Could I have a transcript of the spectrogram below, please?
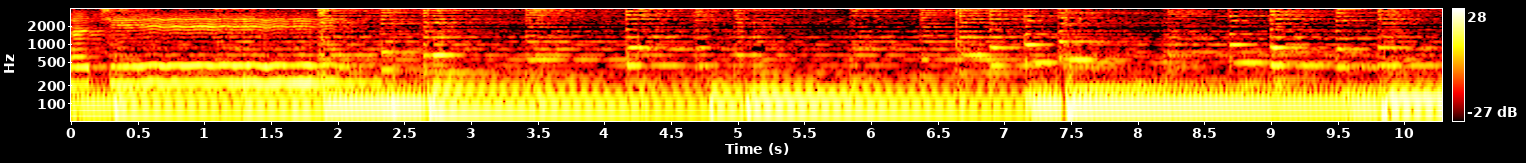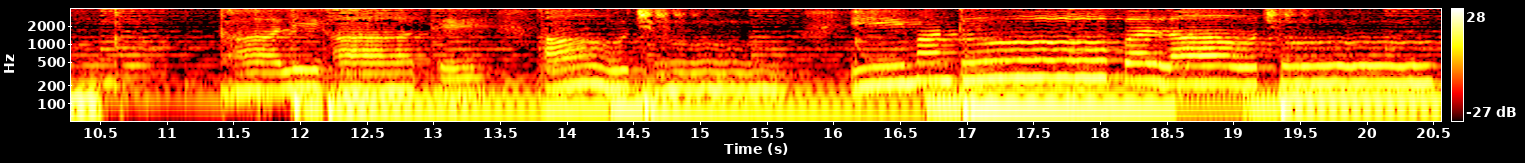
ખચી. ખાલી હાથે આવું છું. ઈમાન તું પર લાવું છું.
